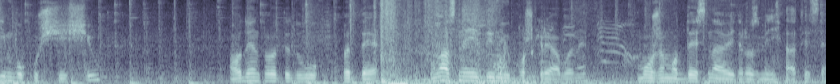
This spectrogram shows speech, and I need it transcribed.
імбо кущищів. Один проти двох ПТ. У нас не єдиний пошкрябаний. Можемо десь навіть розмінятися.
